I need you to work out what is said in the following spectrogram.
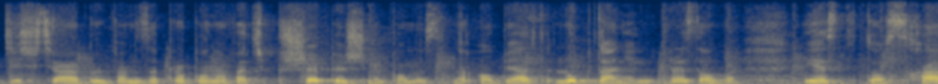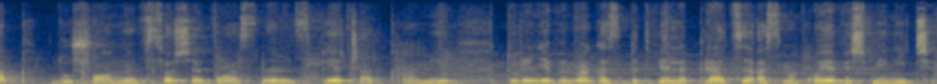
Dziś chciałabym Wam zaproponować przepyszny pomysł na obiad lub danie imprezowe. Jest to schab duszony w sosie własnym z pieczarkami, który nie wymaga zbyt wiele pracy, a smakuje wyśmienicie.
